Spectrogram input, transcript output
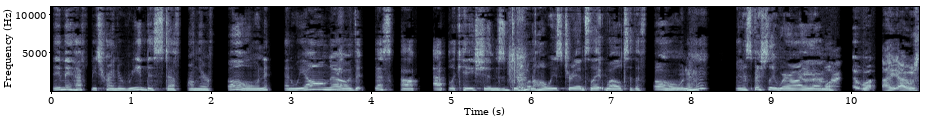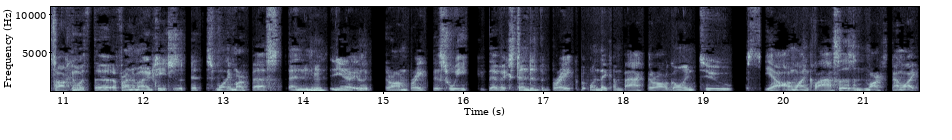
they may have to be trying to read this stuff on their phone. And we all know that desktop applications don't always translate well to the phone. Mhm. And especially where I am. Well, well, I, I was talking with a friend of mine who teaches at Pitt this morning, Mark Best, and Mhm. you know they're on break this week. They've extended the break, but when they come back, they're all going to yeah online classes. And Mark's kind of like,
